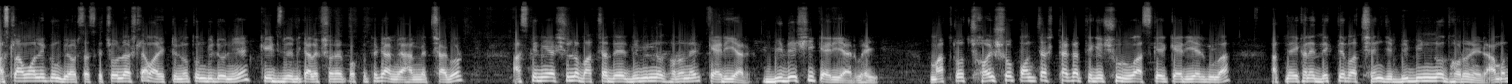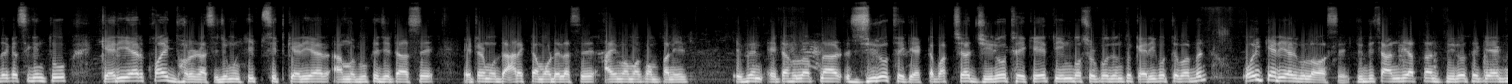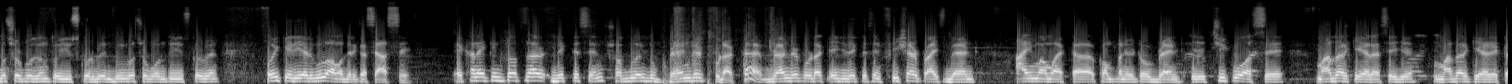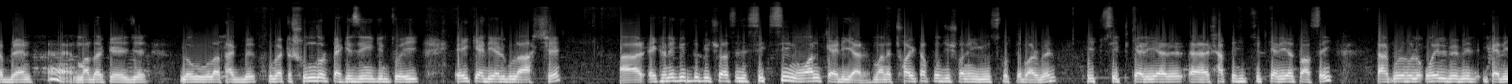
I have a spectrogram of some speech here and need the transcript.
আসসালামু আলাইকুম বিয়ার্স আজকে চলে আসলাম আর একটি নতুন ভিডিও নিয়ে কিডস বেবি কালেকশনের পক্ষ থেকে। আমি আহমেদ সাগর। আজকে নিয়ে আসছিল বাচ্চাদের বিভিন্ন ধরনের ক্যারিয়ার, বিদেশি ক্যারিয়ার ভাই। মাত্র ছয়শো পঞ্চাশ টাকা থেকে শুরু আজকের ক্যারিয়ারগুলা আপনি এখানে দেখতে পাচ্ছেন যে বিভিন্ন ধরনের, আমাদের কাছে কিন্তু ক্যারিয়ার কয়েক ধরনের আছে। যেমন হিপসিট ক্যারিয়ার, আমার বুকে যেটা আছে, এটার মধ্যে আরেকটা মডেল আছে আইমামা কোম্পানির। ইভেন এটা হলো আপনার জিরো থেকে একটা বাচ্চা জিরো থেকে তিন বছর পর্যন্ত ক্যারি করতে পারবেন। ওই ক্যারিয়ারগুলো আছে। যদি চান যে আপনার জিরো থেকে এক বছর পর্যন্ত ইউজ করবেন দুই বছর পর্যন্ত ইউজ করবেন ওই ক্যারিয়ারগুলো আমাদের কাছে আছে। এখানে কিন্তু আপনার দেখতেছেন সবগুলো কিন্তু ব্র্যান্ডেড প্রোডাক্ট হ্যাঁ? ব্র্যান্ডেড প্রোডাক্ট এই যে দেখতেছেন ফিশার প্রাইস ব্র্যান্ড আইমামা একটা কোম্পানি ওটাও ব্র্যান্ড এই যে চিকো আছে মাদার কেয়ার আছে এই যে মাদার কেয়ার একটা ব্র্যান্ড হ্যাঁ? মাদার কেয়ার এই যে লোগোগুলো থাকবে। খুব একটা সুন্দর প্যাকেজিং কিন্তু এই এই ক্যারিয়ারগুলো আসছে। আর এখানে কিন্তু কিছু আছে যে সিক্স ইন ওয়ান ক্যারিয়ার মানে ছয়টা পজিশনে ইউজ করতে পারবেন। হিপসিট ক্যারিয়ার সাথে হিপসিট ক্যারিয়ার তো আছেই। তারপরে হলো ওয়েল বেবির ক্যারিয়ার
